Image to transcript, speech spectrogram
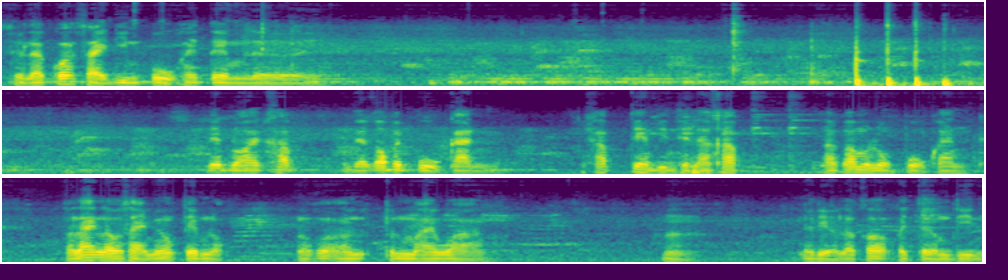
เสร็จแล้วก็ใส่ดินปลูกให้เต็มเลยเรียบร้อยครับ เดี๋ยวก็ไปปลูกกัน ครับเตรียมดินเสร็จแล้วครับแล้วก็มาลงปลูกกัน ตอนแรกเราใส่ไม่ต้องเต็มหรอก เราก็เอาต้นไม้วาง อืมแล้วเดี๋ยวเราก็ไปเติมดิน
